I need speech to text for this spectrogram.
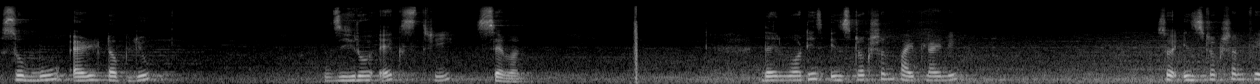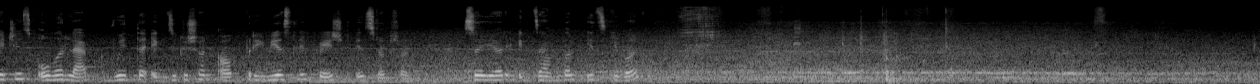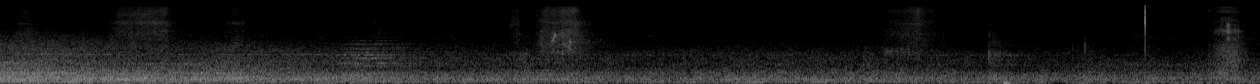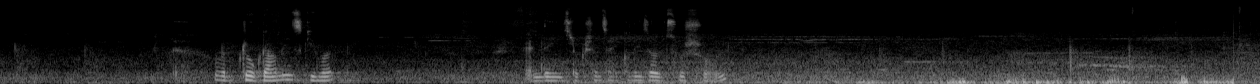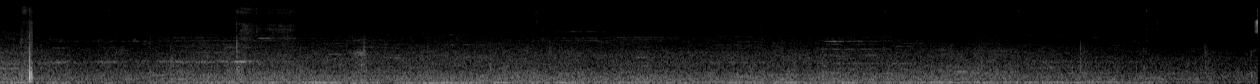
So move lw 0x37 then what is instruction pipelining? So instruction fetch is overlapped with the execution of previously fetched instruction so here example is given. The program is given. And the instruction cycle is also shown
